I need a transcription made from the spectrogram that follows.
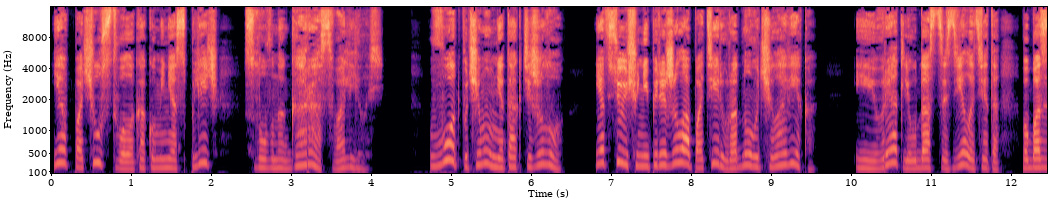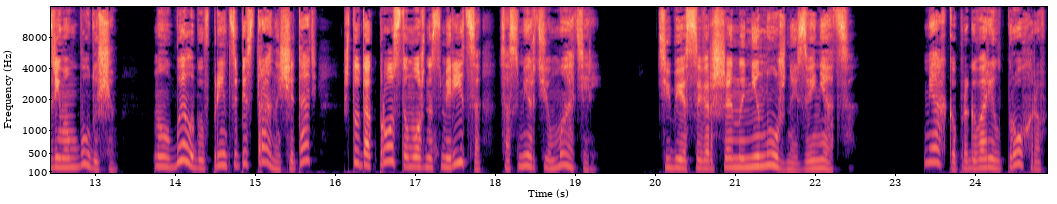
я почувствовала, как у меня с плеч словно гора свалилась. Вот почему мне так тяжело. Я все еще не пережила потерю родного человека. И вряд ли удастся сделать это в обозримом будущем. Но было бы, в принципе, странно считать, что так просто можно смириться со смертью матери. «Тебе совершенно не нужно извиняться», — мягко проговорил Прохоров,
